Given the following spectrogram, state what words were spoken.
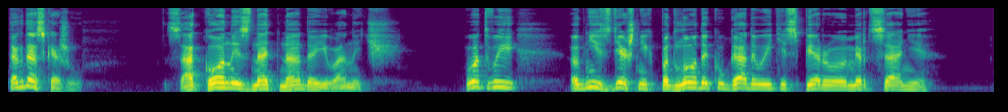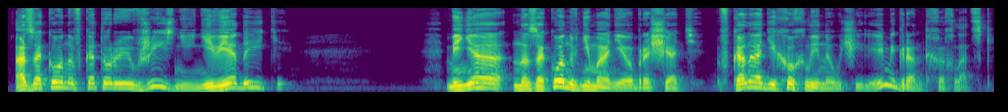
Тогда скажу. Законы знать надо, Иваныч. Вот вы огни здешних подлодок угадываете с первого мерцания, а законов, которые в жизни, не ведаете. Меня на закон внимание обращать в Канаде хохлы научили, эмигрант хохладский.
